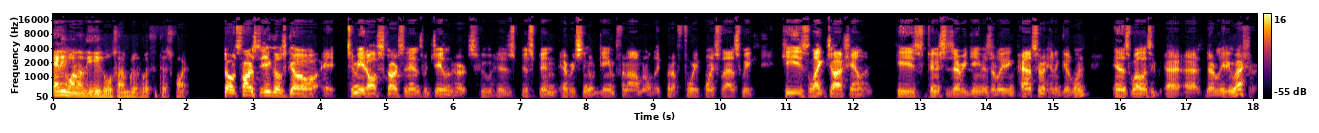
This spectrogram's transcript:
anyone on the Eagles I'm good with at this point. So as far as the Eagles go, it, to me, it all starts and ends with Jalen Hurts, who has just been every single game phenomenal. They put up 40 points last week. He's like Josh Allen. He's finishes every game as their leading passer and a good one, and as well as uh, uh, their leading rusher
